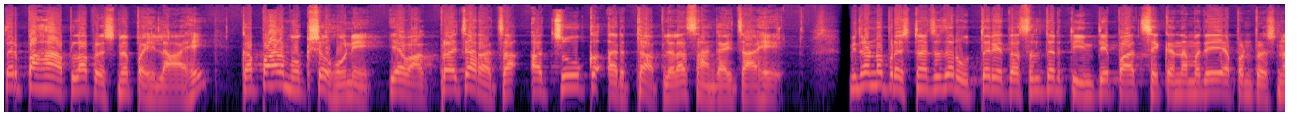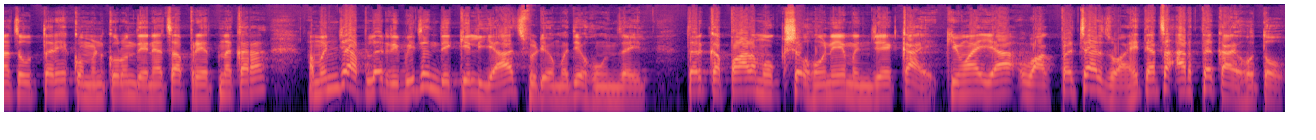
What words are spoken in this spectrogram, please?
तर पहा आपला प्रश्न पहिला आहे कपाळ मोक्ष होणे या वाक्प्रचाराचा अचूक अर्थ आपल्याला सांगायचा आहे. मित्रांनो प्रश्नाचं जर उत्तर येत असेल तर तीन ते पाच सेकंदामध्ये आपण प्रश्नाचं उत्तर हे कमेंट करून देण्याचा प्रयत्न करा. म्हणजे आपलं रिव्हिजन देखील याच व्हिडिओमध्ये होऊन जाईल. तर कपाळ मोक्ष होणे म्हणजे काय? किंवा या वाक्प्रचार जो आहे त्याचा अर्थ काय होतो?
